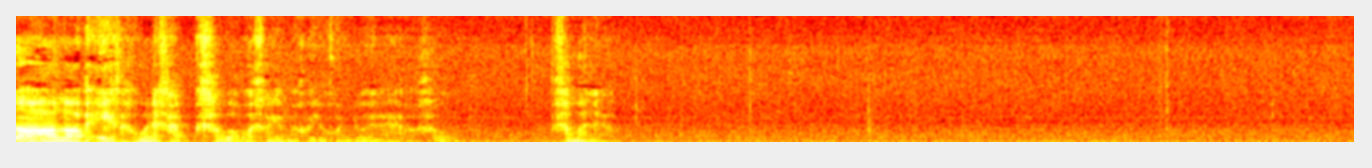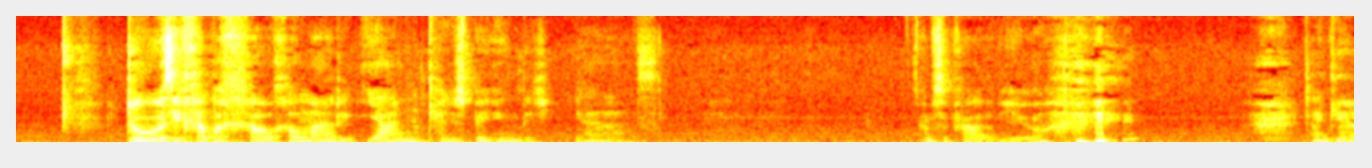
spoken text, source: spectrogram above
รอรอพระเอกสักครู่นะครับ เขาบอกว่าเขาอยากมาคุยกับคนด้วยแล้ว เขาเข้ามาแล้ว ดูสิครับว่าเขาเข้ามาหรือยัง Can you speak English Yes I'm so proud of you Thank you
